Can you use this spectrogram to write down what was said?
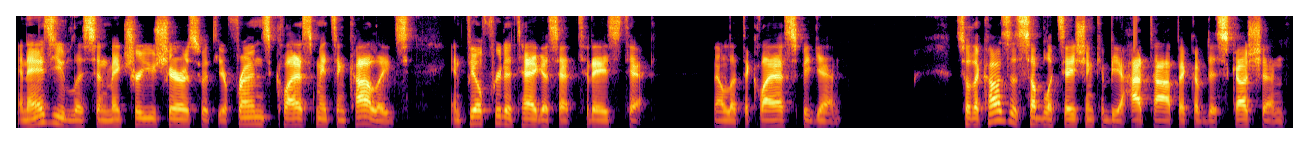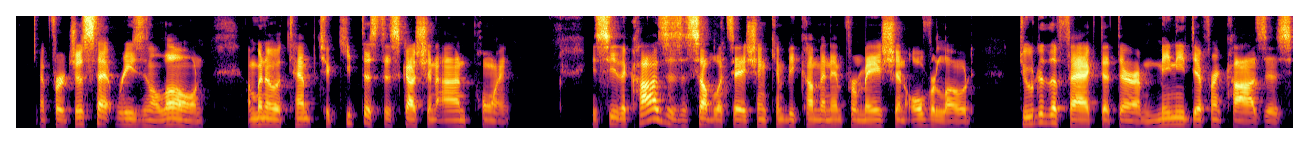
And as you listen, make sure you share us with your friends, classmates, and colleagues, and feel free to tag us at today's tick. Now let the class begin. So the cause of subluxation can be a hot topic of discussion, and for just that reason alone, I'm going to attempt to keep this discussion on point. You see, the causes of subluxation can become an information overload due to the fact that there are many different causes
